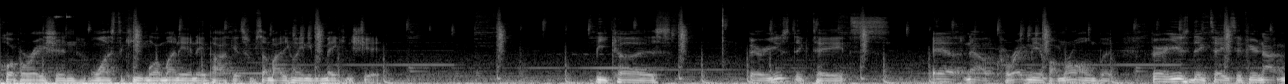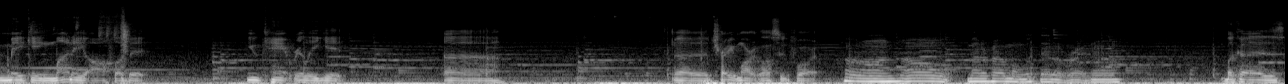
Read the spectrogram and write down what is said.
corporation wants to keep more money in their pockets from somebody who ain't even making shit. Because fair use dictates. eh, Now, correct me if I'm wrong, but fair use dictates if you're not making money off of it, you can't really get uh, a trademark lawsuit for it. Hold on. Oh, matter of fact, I'm gonna look that up right now. because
